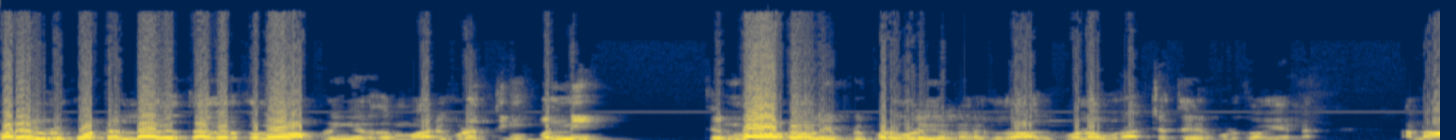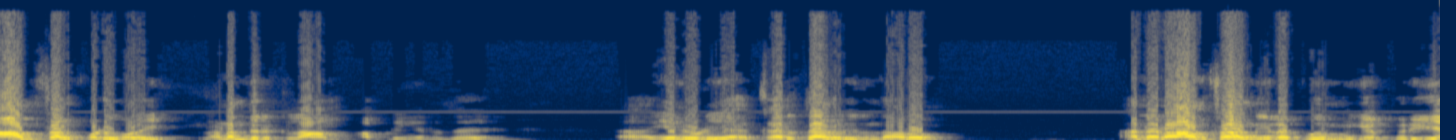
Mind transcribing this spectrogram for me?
பறையலூர் கோட்டை இல்லை அதை தகர்க்கணும் அப்படிங்கிறத மாதிரி கூட திங்க் பண்ணி தென் மாவட்டங்கள் எப்படி படுகொலைகள் நடக்குதோ அது போல ஒரு அச்சத்தை ஏற்படுத்தும் வகையில் அந்த ஆம்ஸ்டாங் படுகொலை நடந்திருக்கலாம் அப்படிங்கிறது என்னுடைய கருத்தாக இருந்தாலும் அந்த ஆம்சாங் இழப்பு மிகப்பெரிய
